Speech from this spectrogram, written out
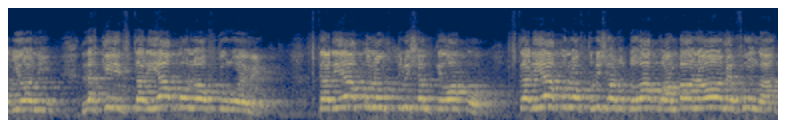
mpaka jioni lakini iftari yako unaofuturu wewe futari yako unaomfuturisha mke wako futari yako unaofuturisha watoto wako ambao na wao wamefunga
